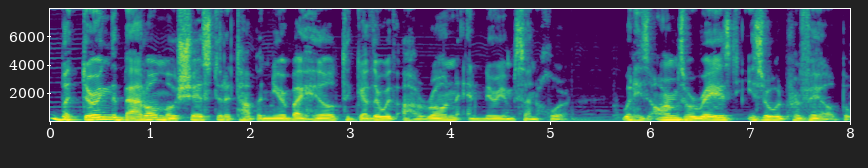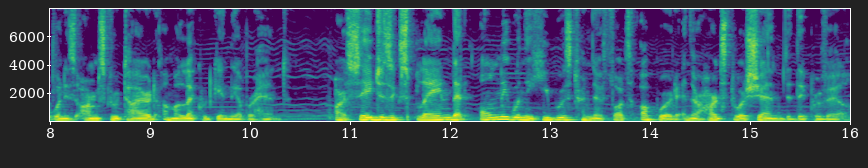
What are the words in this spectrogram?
But during the battle, Moshe stood atop a nearby hill together with Aharon and Miriam's son Hur. When his arms were raised, Israel would prevail, but when his arms grew tired, Amalek would gain the upper hand. Our sages explain that only when the Hebrews turned their thoughts upward and their hearts to Hashem did they prevail.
